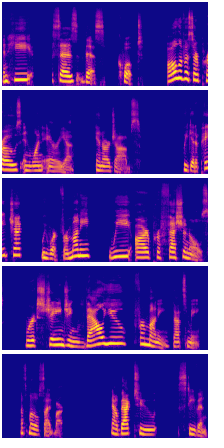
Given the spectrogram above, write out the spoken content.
And he says this quote, All of us are pros in one area in our jobs. We get a paycheck, we work for money, we are professionals. We're exchanging value for money. That's me. That's my little sidebar. Now back to Steven.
